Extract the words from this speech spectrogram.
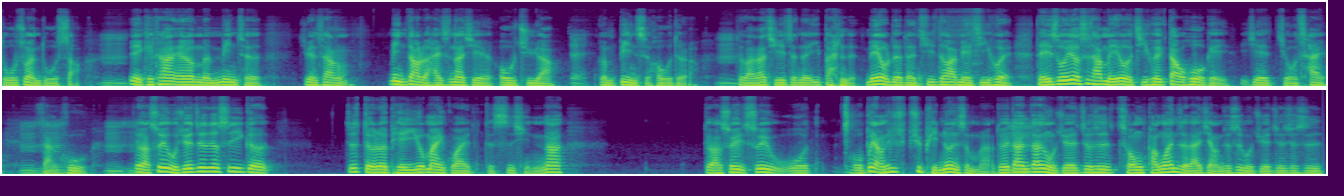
多赚多少。嗯，因为你可以看到 Element Mint 基本上。命到了还是那些 OG 啊，对，跟 Beans Holder 啊，嗯，对吧？那其实真的一般人没有的人，其实都还没机会。等于说，又是他们又有机会到货给一些韭菜散户，嗯，对吧？所以我觉得这就是一个，就是得了便宜又卖乖的事情。那，对啊？所以，所以我。我不想去去评论什么了，对，但但是我觉得就是从旁观者来讲，就是我觉得这就是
